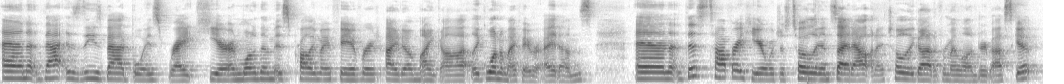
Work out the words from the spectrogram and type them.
and that is these bad boys right here. And one of them is probably my favorite item I got, like one of my favorite items. And this top right here, which is totally inside out, and I totally got it from my laundry basket.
